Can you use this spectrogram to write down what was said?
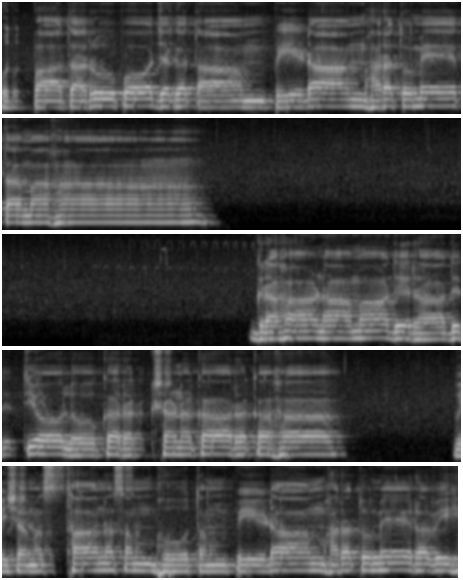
उत्पातरूपो जगतां पीडां हरतु मे तमः। ग्रहाणामादिरादित्यो लोकरक्षणकारकः। विषमस्थानसम्भूतं पीडां हरतु मे रविः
